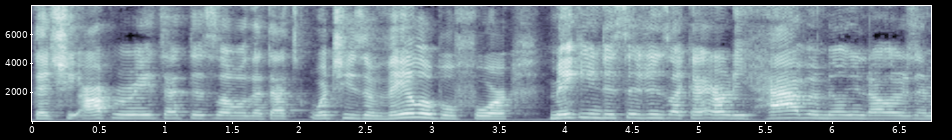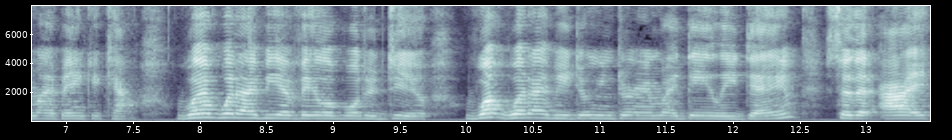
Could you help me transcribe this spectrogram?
that she operates at this level, that that's what she's available for, making decisions like I already have a million dollars in my bank account. What would I be available to do? What would I be doing during my daily day so that I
